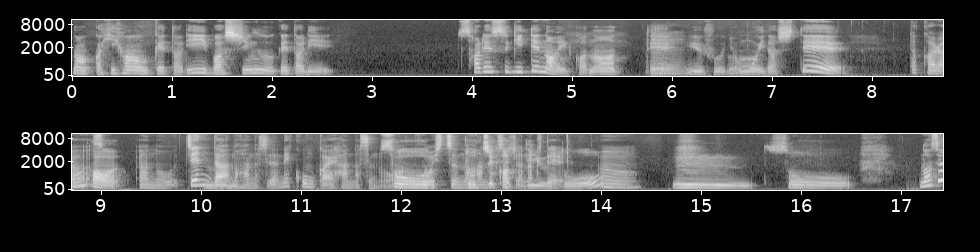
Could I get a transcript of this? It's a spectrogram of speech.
なんか批判を受けたりバッシング受けたりされすぎてないかなっていうふうに思い出して、だからなんかあのジェンダーの話だね、今回話すのは。皇室の話じゃなくて。と、うん。うん、そう。なぜ、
